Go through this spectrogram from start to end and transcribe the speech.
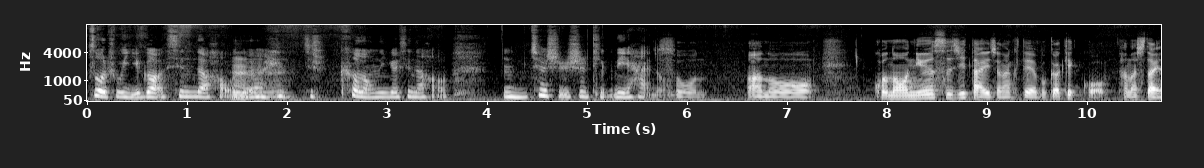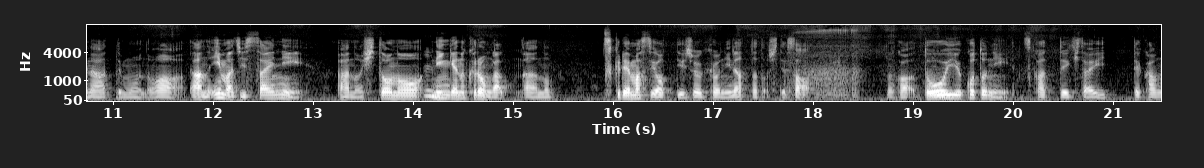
做出一个新的猴子，就是克隆的一个新的猴，嗯，确实是挺厉害的。あのこのニュース自体じゃなくて、僕は結構話したいなって思うのは、あの今実際にあの人の人間のクローンがあの作れますよっていう状況になったとしてさ。なんかどういうことに使っていきたいって考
